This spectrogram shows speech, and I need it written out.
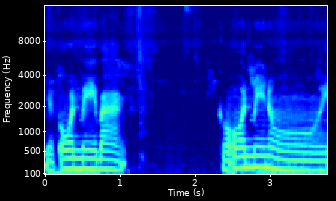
อยากอ้อนแม่บ้าง ก็อ้อนแม่หน่อย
